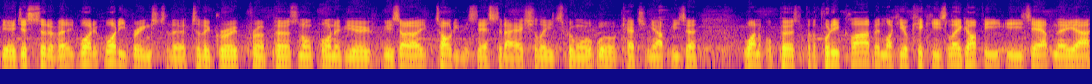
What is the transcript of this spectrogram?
yeah, just sort of a, what what he brings to the to the group from a personal point of view. He's, I told him this yesterday actually, just when we were, we were catching up. He's a wonderful person for the footy club, and like he'll kick his leg off. He, he's out in the uh,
